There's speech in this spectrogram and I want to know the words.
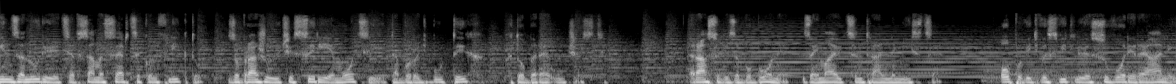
Він занурюється в саме серце конфлікту, зображуючи сирі емоції та боротьбу тих, хто бере участь. Расові забобони займають центральне місце. Оповідь висвітлює суворі реалії,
